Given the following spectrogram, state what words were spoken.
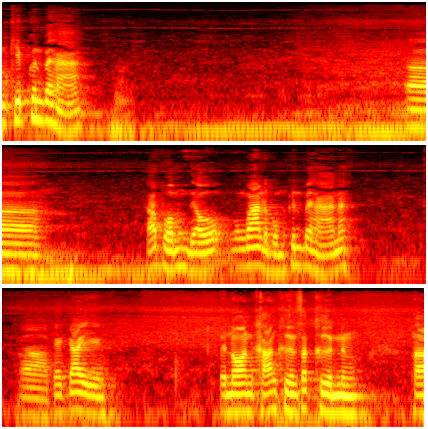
ำคลิปขึ้นไปหาเอ่อ ครับผมเดี๋ยวว่างๆเดี๋ยวผมขึ้นไปหานะ อ่า ใกล้ๆเอง ไปนอนค้างคืนสักคืนหนึ่งพา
